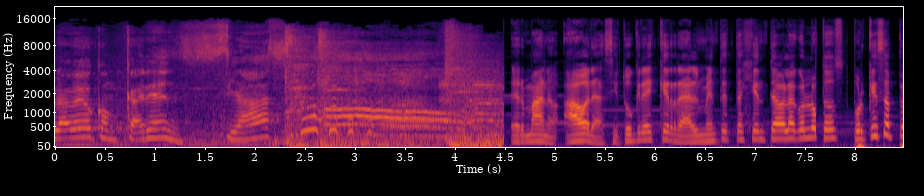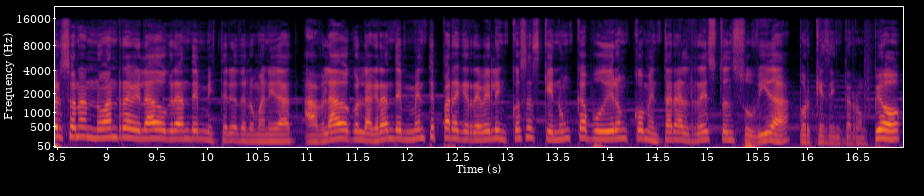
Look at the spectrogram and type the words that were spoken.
La veo con carencias. Hermano, ahora, si tú crees que realmente esta gente habla con los muertos, ¿por qué esas personas no han revelado grandes misterios de la humanidad? Hablado con las grandes mentes para que revelen cosas que nunca pudieron comentar al resto en su vida porque se interrumpió.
